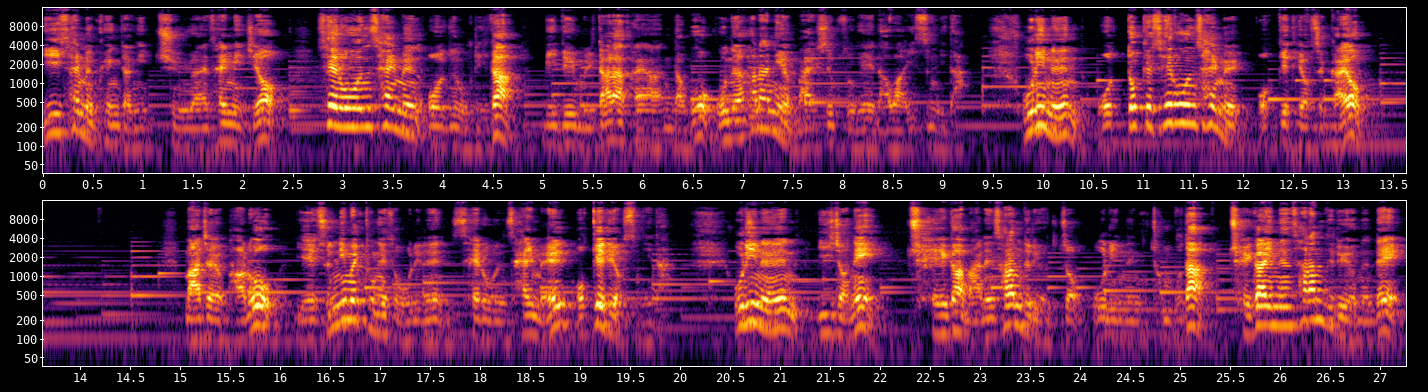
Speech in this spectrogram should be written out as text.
이 삶은 굉장히 중요한 삶이지요. 새로운 삶을 얻은 우리가 믿음을 따라가야 한다고 오늘 하나님의 말씀 속에 나와 있습니다. 우리는 어떻게 새로운 삶을 얻게 되었을까요? 맞아요. 바로 예수님을 통해서 우리는 새로운 삶을 얻게 되었습니다. 우리는 이전에 죄가 많은 사람들이었죠. 우리는 전부 다 죄가 있는 사람들이었는데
